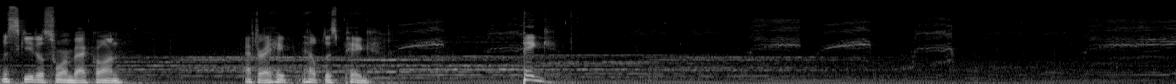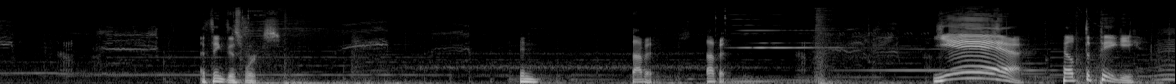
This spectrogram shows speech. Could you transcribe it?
mosquito swarm back on after I help this pig. Pig! I think this works. Stop it. Stop it. Yeah! Help the piggy. Yes.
